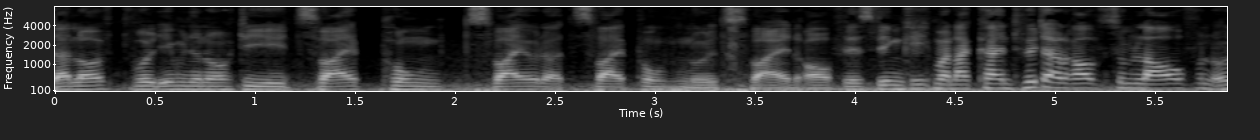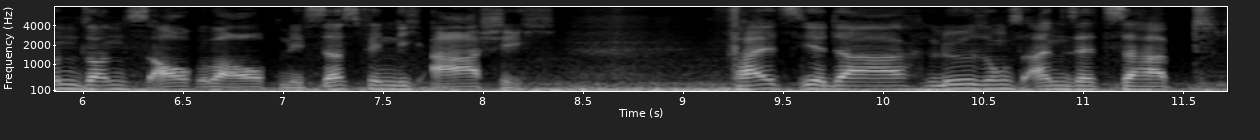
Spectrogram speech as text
Da läuft wohl irgendwie nur noch die 2.2 oder 2.02 drauf. Deswegen kriegt man da kein Twitter drauf zum Laufen und sonst auch überhaupt nichts. Das finde ich arschig. Falls ihr da Lösungsansätze habt,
